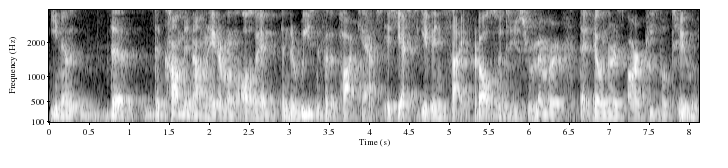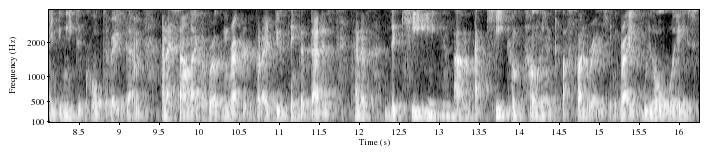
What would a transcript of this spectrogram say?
you know, the the common denominator among all of it and the reason for the podcast is yes to give insight but also to just remember that donors are people too and you need to cultivate them and i sound like a broken record but i do think that that is kind of the key mm-hmm. um, a key component of fundraising right we always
